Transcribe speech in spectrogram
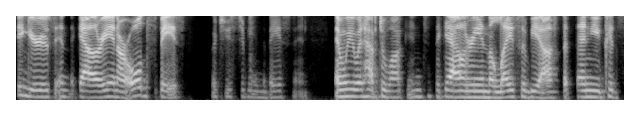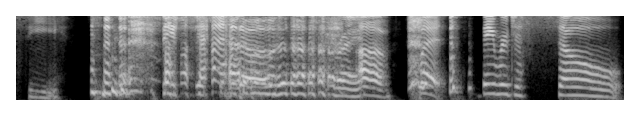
figures in the gallery in our old space, which used to be in the basement. And we would have to walk into the gallery and the lights would be off, but then you could see these shadows. right. Um, but they were just so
